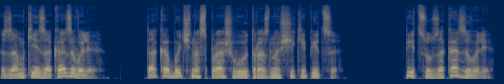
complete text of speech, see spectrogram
«Замки заказывали?» Так обычно спрашивают разносчики пиццы. «Пиццу заказывали?»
